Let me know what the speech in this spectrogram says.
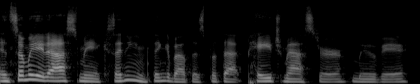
And somebody had asked me because I didn't even think about this, but that Pagemaster movie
